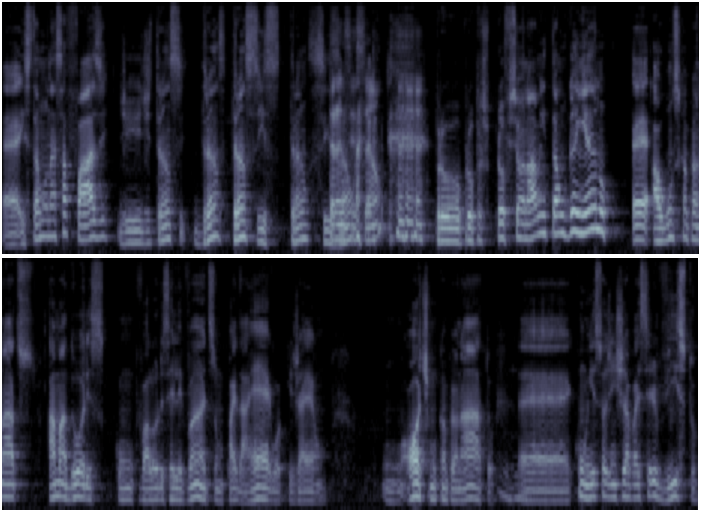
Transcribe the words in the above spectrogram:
É, estamos nessa fase de, de transi, trans, transis, transição Transição. pro, pro profissional, então ganhando é, alguns campeonatos amadores com valores relevantes, um pai da égua, que já é um, um ótimo campeonato, é, com isso a gente já vai ser visto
